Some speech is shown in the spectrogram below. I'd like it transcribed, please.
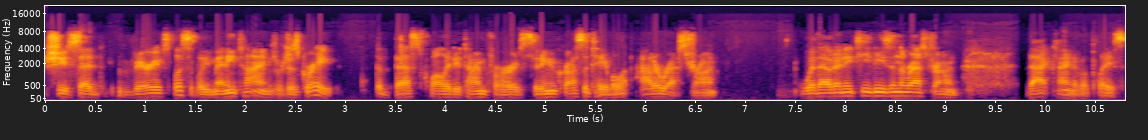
she said very explicitly many times, which is great. The best quality time for her is sitting across the table at a restaurant without any TVs in the restaurant. That kind of a place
